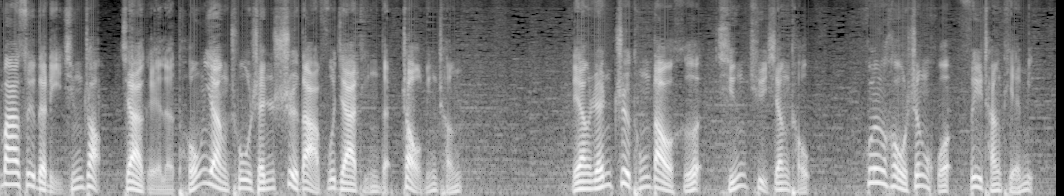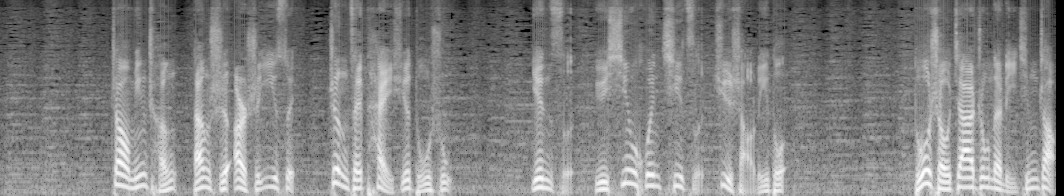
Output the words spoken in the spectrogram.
八岁的李清照。嫁给了同样出身士大夫家庭的赵明诚，两人志同道合，情趣相投，婚后生活非常甜蜜。赵明诚当时二十一岁，正在太学读书，因此与新婚妻子聚少离多。独守家中的李清照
